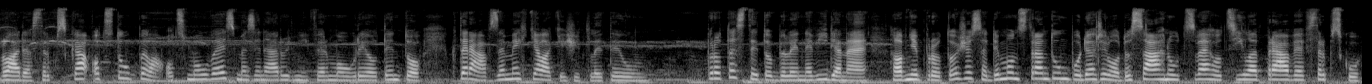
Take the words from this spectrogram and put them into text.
Vláda Srbska odstoupila od smlouvy s mezinárodní firmou Rio Tinto, která v zemi chtěla těžit litium. Protesty to byly nevýdané, hlavně proto, že se demonstrantům podařilo dosáhnout svého cíle právě v Srbsku,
